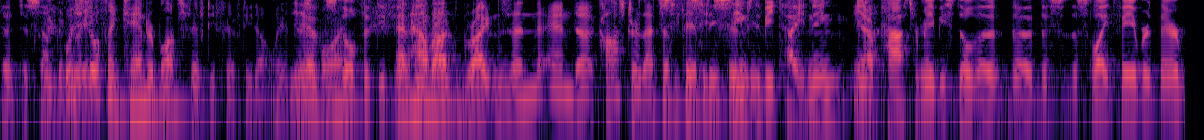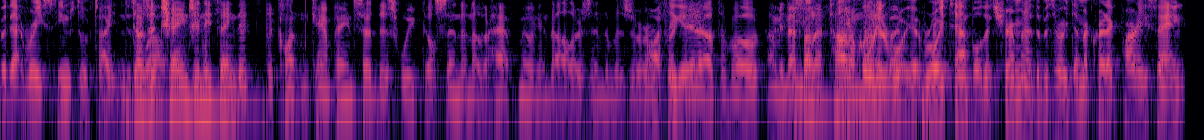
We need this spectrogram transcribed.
to, to some degree. We still think Kander Blunt's 50-50, don't we, at this Yeah, point? still 50-50. And how about Greitens and, and uh, Koster? That's a 50-50. Seems to be tightening. You know, Koster may be still the, the, the the slight favorite there, but that race seems to have tightened as well. Does it change anything that the Clinton campaign said this week they'll send another half million dollars into Missouri Well, for get out the vote? I mean, that's not a ton you of money. quoted Roy, Roy Temple, the chairman of the Missouri Democratic Party, saying,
